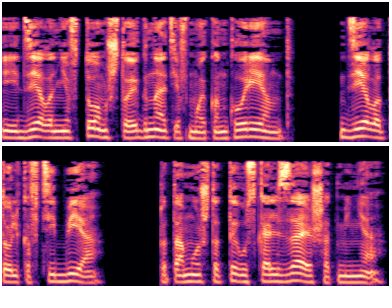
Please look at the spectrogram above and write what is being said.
«И дело не в том, что Игнатьев мой конкурент. Дело только в тебе, потому что ты ускользаешь от меня,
